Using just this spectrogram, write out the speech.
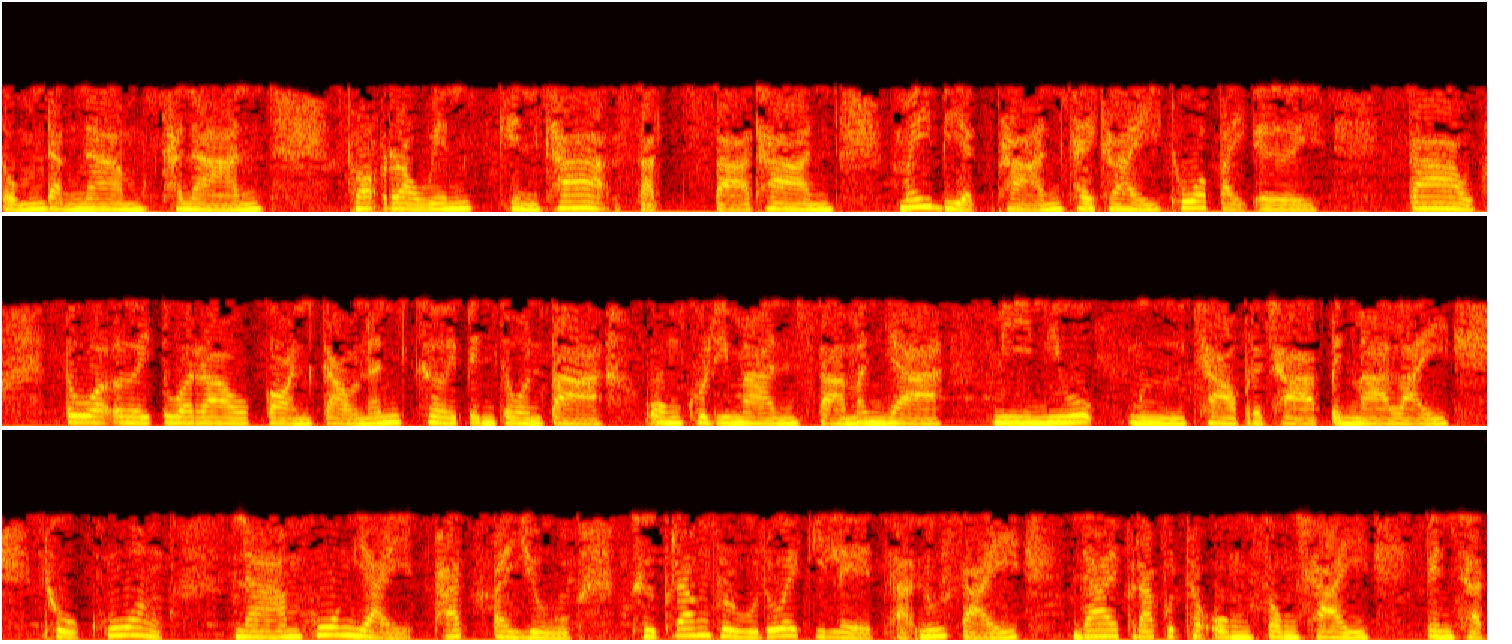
สมดังนามขนาน เพราะเราเว้นเข็นฆ่า สัตว์สาทาน ไม่เบียดผานใครๆทั่วไปเอ่ย เก้าตัวเอ่ยตัวเราก่อนเก่านั้นเคยเป็นโจรป่า องคุริมานสามัญญา มีนิ้วมือชาวประชาเป็นมาลัย ถูกห่วง น้ำห่วงใหญ่พัดไปอยู่ คือพรั่งพรูด้วยกิเลสอนุสัย ได้พระพุทธองค์ทรงชัย เป็นฉัด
